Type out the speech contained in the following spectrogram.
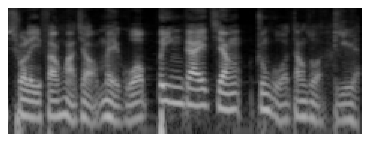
说了一番话，叫“美国不应该将中国当做敌人”。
